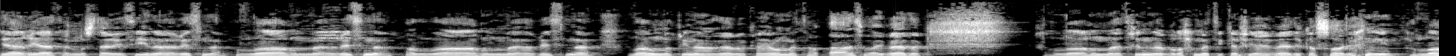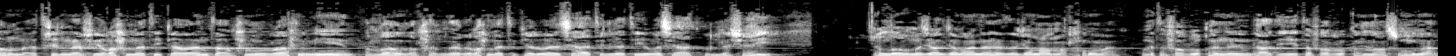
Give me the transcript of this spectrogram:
يا غياث المستغيثين أغثنا. اللهم أغثنا اللهم أغثنا. اللهم قنا عذابك يوم تبعث عبادك. اللهم أدخلنا برحمتك في عبادك الصالحين. اللهم أدخلنا في رحمتك وأنت أرحم الراحمين. اللهم ارحمنا برحمتك الواسعة التي وسعت كل شيء. اللهم اجعل جمعنا هذا جمعا مرحوما وتفرقنا من بعده تفرقا معصوما.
